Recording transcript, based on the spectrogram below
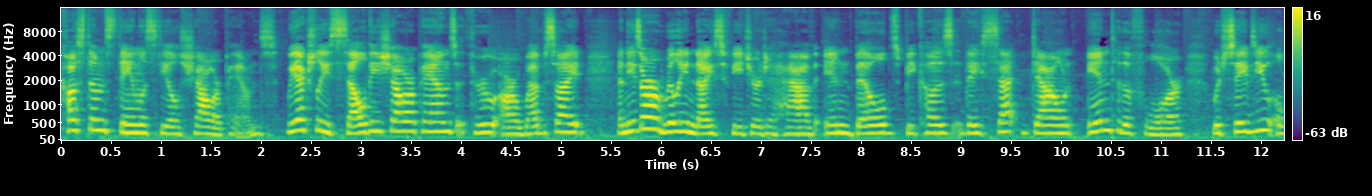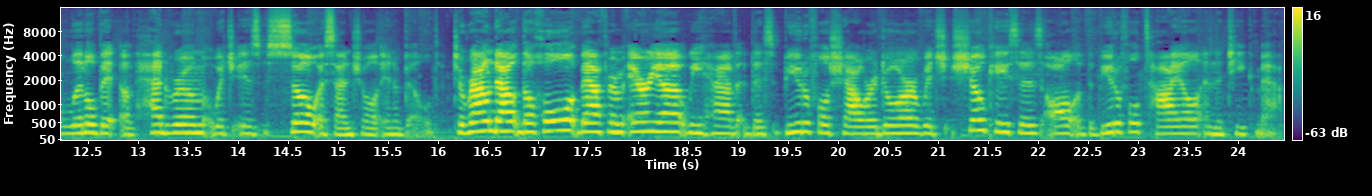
custom stainless steel shower pans. We actually sell these shower pans through our website, and these are a really nice feature to have in builds because they set down into the floor, which saves you a little bit of headroom, which is so essential in a build. To round out the whole bathroom area, we have this beautiful shower door, which showcases all of the beautiful tile and the teak mat.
